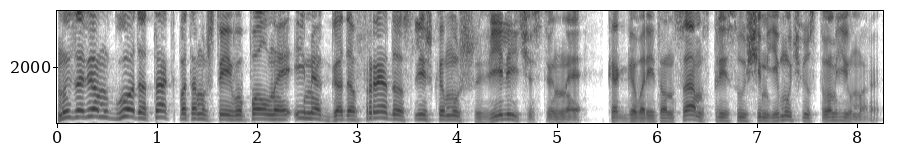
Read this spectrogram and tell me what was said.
Мы зовем Года так, потому что его полное имя Годофредо слишком уж величественное, как говорит он сам с присущим ему чувством юмора.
